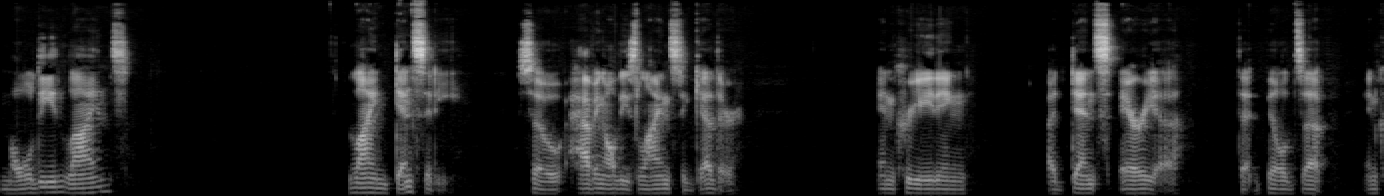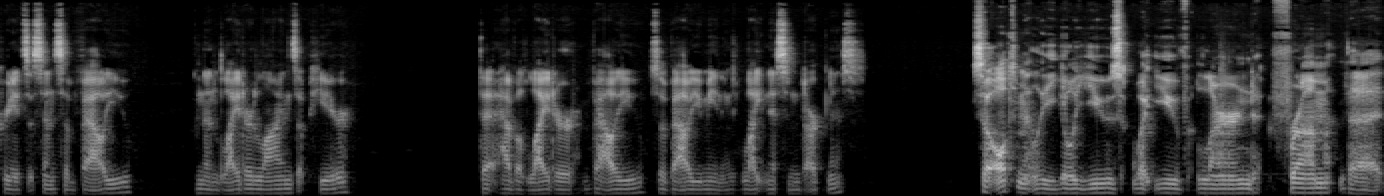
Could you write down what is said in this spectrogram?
moldy lines. Line density. So having all these lines together and creating a dense area that builds up and creates a sense of value, and then lighter lines up here that have a lighter value. So, value meaning lightness and darkness. So, ultimately, you'll use what you've learned from the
